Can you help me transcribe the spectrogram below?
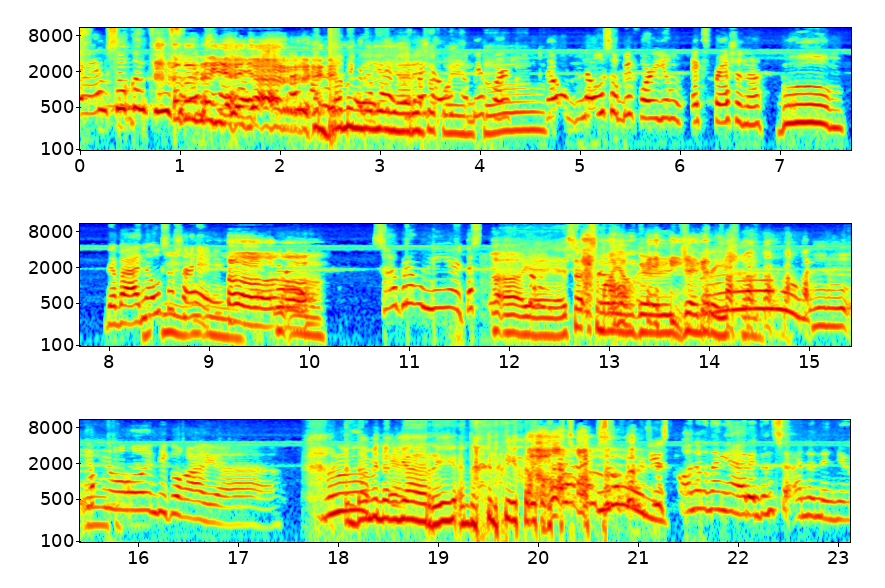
I'm so confused. ano nangyayari? Ang daming nangyayari sa kwento. before. Na, nauso before yung expression na, boom! Diba? Nauso siya eh. Mm-mm. Oo. Sobrang weird. Tapos, Oo, yeah, yeah. Sa, sa mga younger generation. Oo, oo. ano, hindi ko kaya. Ang dami nangyari. Ang dami nangyari. I'm so confused kung anong nangyari dun sa ano ninyo.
